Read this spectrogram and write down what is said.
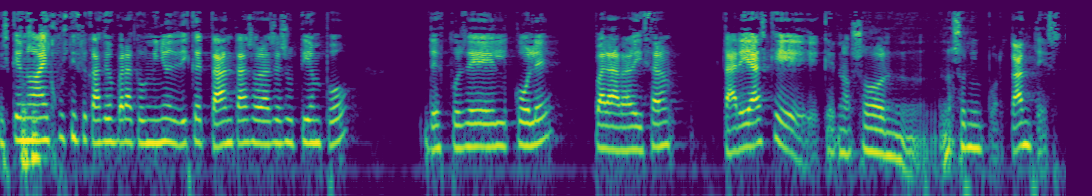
Es que no hay justificación para que un niño dedique tantas horas de su tiempo después del cole para realizar tareas que, que no son no son importantes.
